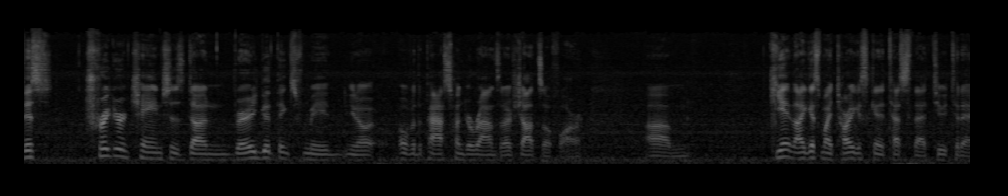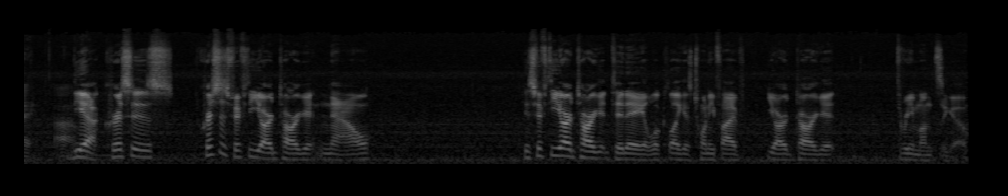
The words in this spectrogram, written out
this trigger change has done very good things for me. You know, over the past hundred rounds that I've shot so far. Um, I guess my target's gonna test that too today. Um, Yeah, Chris's Chris's 50 yard target now. His 50 yard target today looked like his 25 yard target three months ago.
